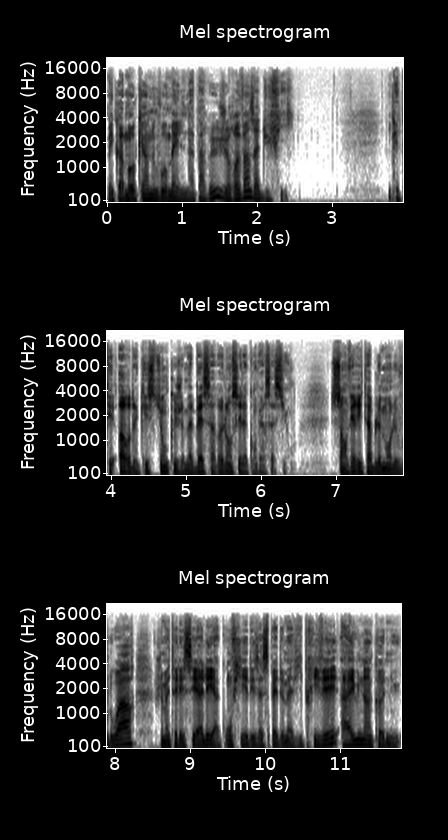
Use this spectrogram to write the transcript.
mais comme aucun nouveau mail n'apparut, je revins à Dufy. Il était hors de question que je m'abaisse à relancer la conversation. Sans véritablement le vouloir, je m'étais laissé aller à confier des aspects de ma vie privée à une inconnue,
